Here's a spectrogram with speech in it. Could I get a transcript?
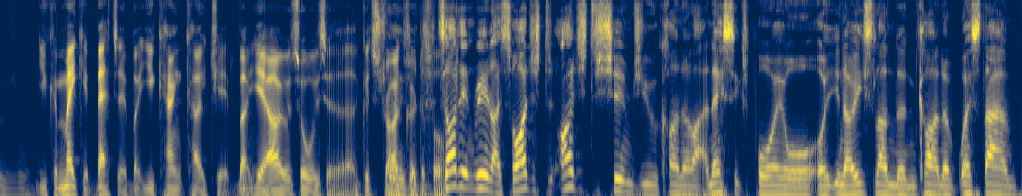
Mm-hmm. You can make it better, but you can't coach it. But yeah, I was always a, a good striker of the ball. So I didn't realise. So I just I just assumed you were kind of like an Essex boy or, or you know East London kind of West Ham.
